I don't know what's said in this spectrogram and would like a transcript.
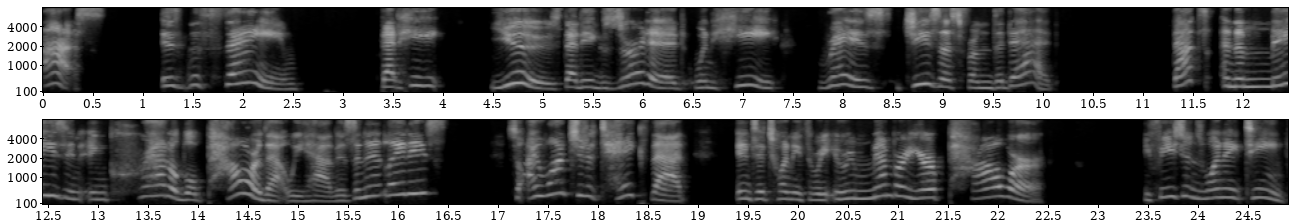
us is the same that he used, that he exerted when he raised Jesus from the dead. That's an amazing, incredible power that we have, isn't it, ladies? So I want you to take that into 23 remember your power. Ephesians 1:18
